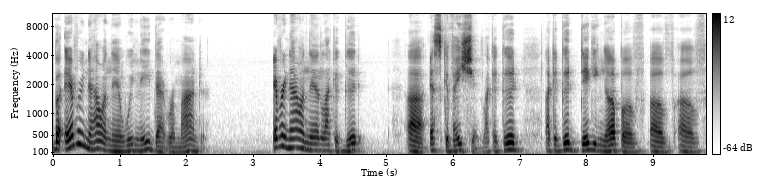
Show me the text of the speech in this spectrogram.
But every now and then we need that reminder. Every now and then like a good uh, excavation, like a good like a good digging up of of of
